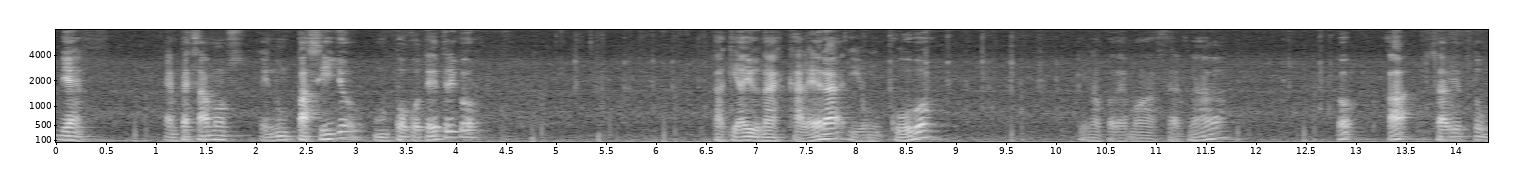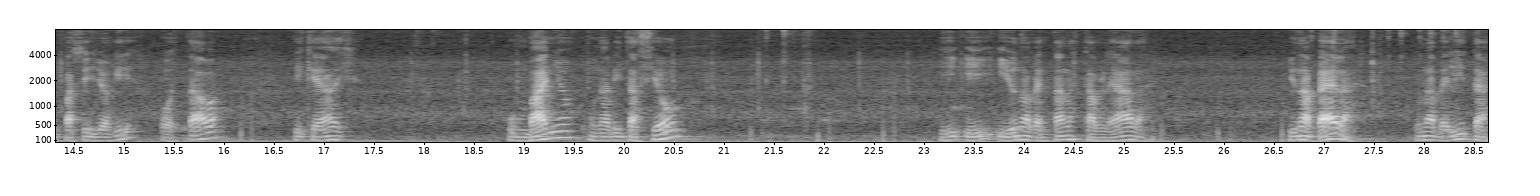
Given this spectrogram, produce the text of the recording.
Bien, empezamos en un pasillo un poco tétrico. Aquí hay una escalera y un cubo. Aquí no podemos hacer nada. Oh, ah, se ha abierto un pasillo aquí, o estaba. ¿Y qué hay? Un baño, una habitación y, y, y unas ventanas tableadas. Y unas velas, unas velitas.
